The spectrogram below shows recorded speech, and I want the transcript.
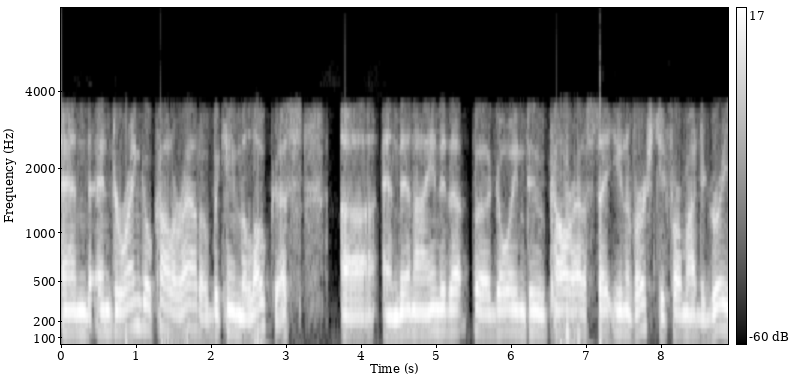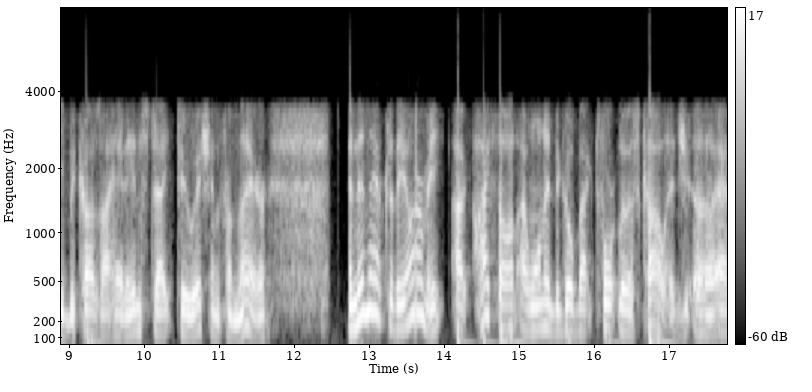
And and Durango, Colorado became the locus Uh, and then I ended up uh, going to Colorado State University for my degree because I had in-state tuition from there. And then after the Army, I, I thought I wanted to go back to Fort Lewis College, uh, uh,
